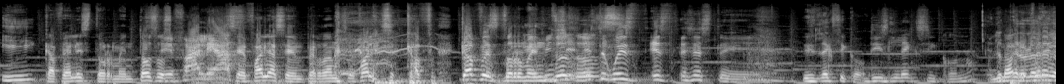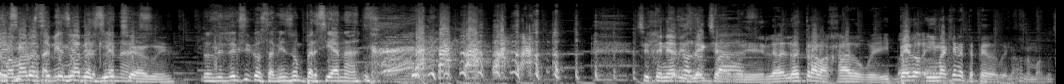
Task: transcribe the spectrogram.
y cafeales tormentosos. ¡Cefaleas! Cefalias en, perdón, cefalias en caf- cafés tormentosos. Pinche, este güey es, es, es este... Disléxico. Disléxico, ¿no? No, pero los fuera de mamada, disléxicos sí también tenía son persianas. dislexia, güey. Los disléxicos también son persianas. Sí tenía Déjalo dislexia, güey. Lo, lo he trabajado, güey. Y pedo, imagínate pedo, güey. No, no mames.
